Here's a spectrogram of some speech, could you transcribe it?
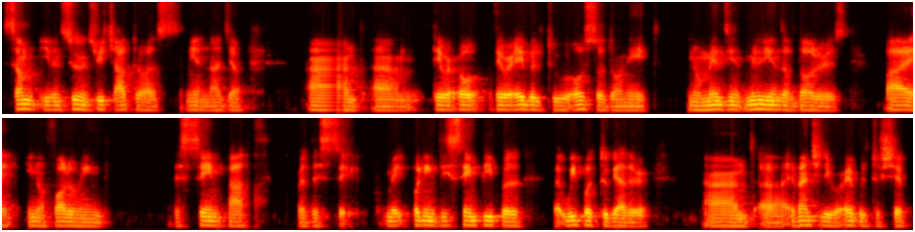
Some even students reach out to us, me and Nadia, and um, they were they were able to also donate, you know, millions millions of dollars by you know following the same path or this putting these same people that we put together and uh, eventually we're able to ship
